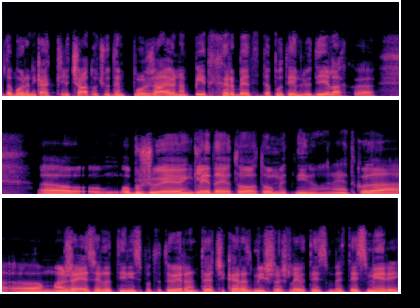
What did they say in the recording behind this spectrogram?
da mora nekako klečati v čudnem položaju, na pet hrbet, da potem ljudje lahko uh, obožujejo in gledajo to, to umetnino. ne. Tako da, um, a že jaz vem, da ti nisi potetoviran, tega, če kaj razmišljaš le v tej, sm- tej smeri.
